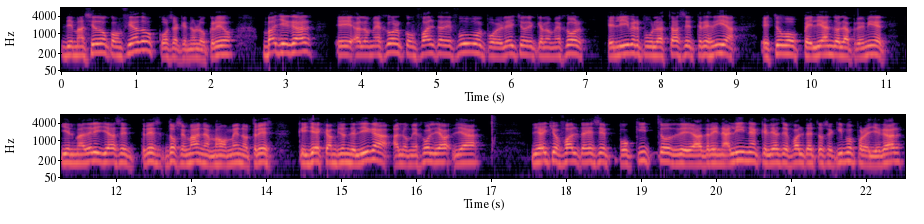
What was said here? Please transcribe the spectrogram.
demasiado confiado? Cosa que no lo creo. ¿Va a llegar eh, a lo mejor con falta de fútbol por el hecho de que a lo mejor el Liverpool hasta hace tres días estuvo peleando la Premier y el Madrid ya hace tres, dos semanas más o menos, tres, que ya es campeón de liga? A lo mejor le ha- le ha, le ha hecho falta ese poquito de adrenalina que le hace falta a estos equipos para llegar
